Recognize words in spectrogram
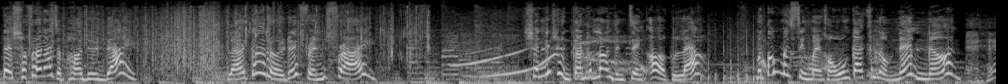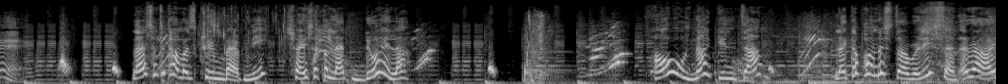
แต่ช็อกโกแลตอาจจะพอดูได้ แล้วก็โรยด้วยเฟรนช์ฟราย ฉันนึกถึงการทดลองเจ๋งๆออกแล้ว สิ่งใหม่ของวงการขนมแน่นอน และฉันจะทำไอศครีมแบบนี้ใช้ช็อกโกแลตด้วยล่ะ โอ้าน่ากินจัง แล้วก็เพิ่มด้วยสตรอเบอรี่แสนอร่อย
